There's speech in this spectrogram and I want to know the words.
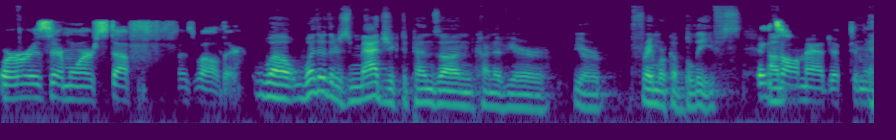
Or is there more stuff as well there? well, whether there's magic depends on kind of your your framework of beliefs. It's um, all magic to me.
